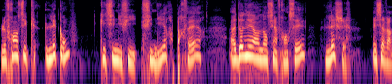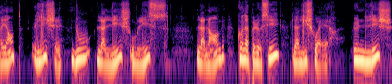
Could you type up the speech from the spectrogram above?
Le francique lécon, qui signifie finir, parfaire, a donné en ancien français lécher, et sa variante licher, d'où la liche ou lisse, la langue, qu'on appelle aussi la lichoire. Une liche,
